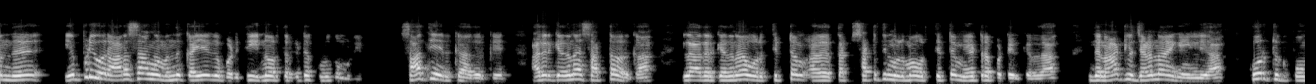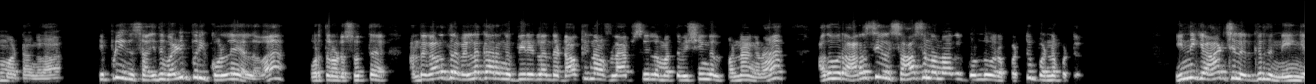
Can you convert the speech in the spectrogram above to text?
வந்து எப்படி ஒரு அரசாங்கம் வந்து கையகப்படுத்தி இன்னொருத்தர்கிட்ட கொடுக்க முடியும்? சாத்தியம் இருக்கா அதற்கு? அதற்கு எதனா சட்டம் இருக்கா? இல்ல அதற்கு எதனா ஒரு திட்டம் தட்- சட்டத்தின் மூலமா ஒரு திட்டம் ஏற்றப்பட்டிருக்கிறதா? இந்த நாட்டுல ஜனநாயகம் இல்லையா? கோர்ட்டுக்கு போக மாட்டாங்களா? எப்படி இது இது வழிப்பறி கொள்ளை அல்லவா? ஒருத்தரோட சொத்தை. அந்த காலத்துல வெள்ளக்காரங்க பீரியட்ல அந்த டாக்டரின் ஆஃப் லேப்ஸ் இல்ல மற்ற விஷயங்கள் பண்ணாங்கன்னா அது ஒரு அரசியல் சாசனமாக கொண்டு வரப்பட்டு பண்ணப்பட்டது. இன்னைக்கு ஆட்சியில இருக்கிறது நீங்க.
